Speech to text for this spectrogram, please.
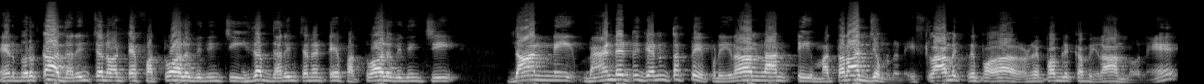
నేను బుర్కా ధరించను అంటే ఫత్వాలు విధించి హిజబ్ ధరించనంటే ఫత్వాలు విధించి దాన్ని మ్యాండేటరీ చేయడం తప్పే. ఇప్పుడు ఇరాన్ లాంటి మతరాజ్యంలోనే ఇస్లామిక్ రిప- రిపబ్లిక్ ఆఫ్ ఇరాన్లోనే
